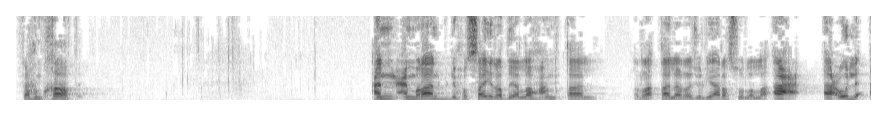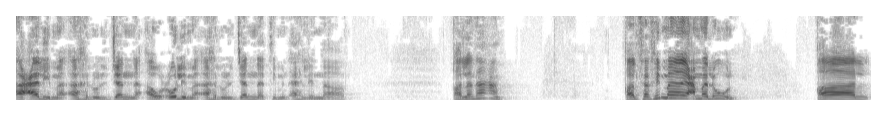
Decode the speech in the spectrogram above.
فهم خاطئ. عن عمران بن حصين رضي الله عنه قال قال الرجل يا رسول الله أعل أعلم أهل الجنة أو علم أهل الجنة من أهل النار؟ قال نعم. قال ففيما يعملون؟ قال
